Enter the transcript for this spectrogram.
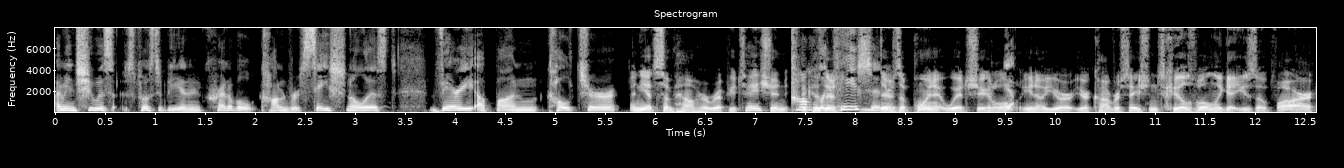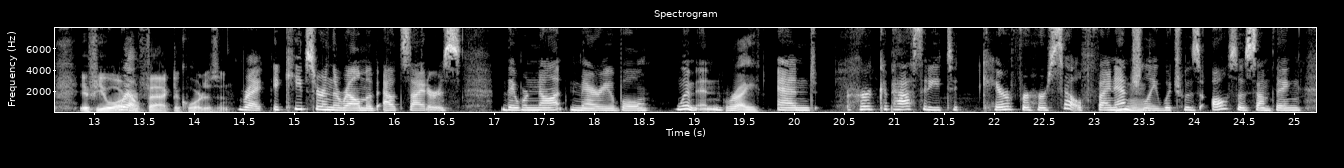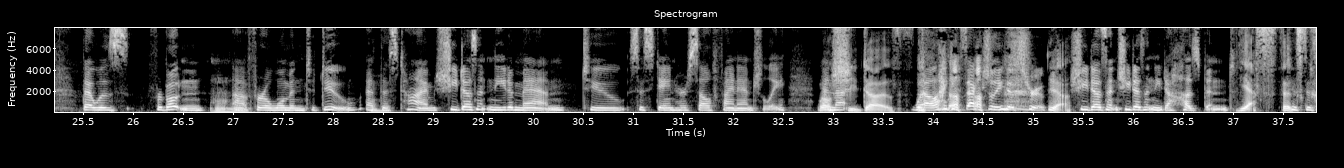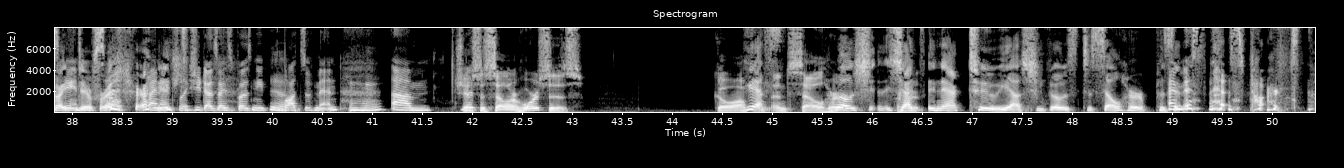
I mean, she was supposed to be an incredible conversationalist, very up on culture. And yet somehow her reputation because Complication. there's, there's a point at which you, Yeah. you know your your conversation skills will only get you so far if you are Well- in fact a courtesan. Right. It keeps her in the realm of outsiders. They were not marryable women. Right. And her capacity to care for herself financially, which was also something that was verboten uh, for a woman to do at this time. She doesn't need a man to sustain herself financially. Well, And that- she does. Well, I guess actually that's true. Yeah. She doesn't. She doesn't need a husband. Yes, to that's quite sustain different, herself right? financially. She does, I suppose, need lots of men. Um, She has to sell her horses. Go off Yes. and, and sell her. Well, she, she her- in Act Two, yeah, she goes to sell her I possessions. missed this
